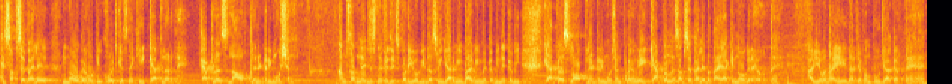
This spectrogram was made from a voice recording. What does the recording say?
कि सबसे पहले नौ ग्रहों की खोज किसने की? कैपलर ने। Kepler's law of planetary motion हम सबने जिसने फिजिक्स पढ़ी होगी, दसवीं, ग्यारहवीं, बारहवीं में कभी ना कभी Kepler's law of planetary motion पढ़े होंगे। कैपलर ने सबसे पहले बताया कि नौ ग्रह होते हैं। अब ये बताइए, इधर जब हम पूजा करते हैं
